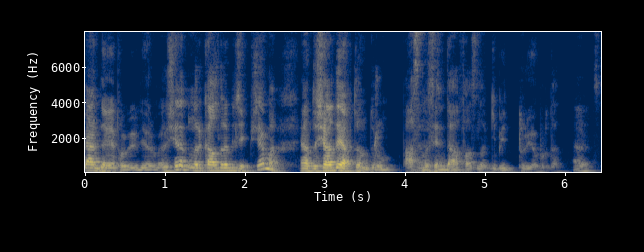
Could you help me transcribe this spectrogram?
ben de yapabiliyorum öyle şeyler. Bunları kaldırabilecek bir şey ama yani dışarıda yaptığın durum aslında Evet. senin daha fazla gibi duruyor burada. Evet.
